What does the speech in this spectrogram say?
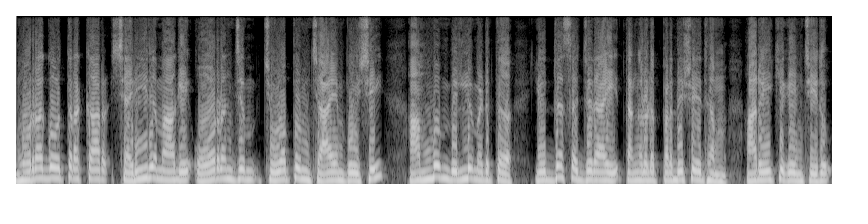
മുറഗോത്രക്കാർ ശരീരമാകെ ഓറഞ്ചും ചുവപ്പും ചായം പൂശി അമ്പും വില്ലുമെടുത്ത് യുദ്ധസജ്ജരായി തങ്ങളുടെ പ്രതിഷേധം അറിയിക്കുകയും ചെയ്തു.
